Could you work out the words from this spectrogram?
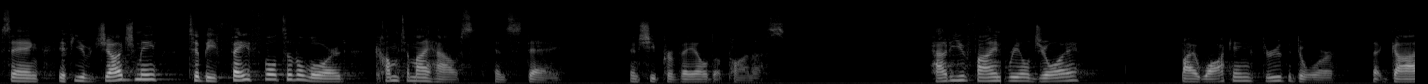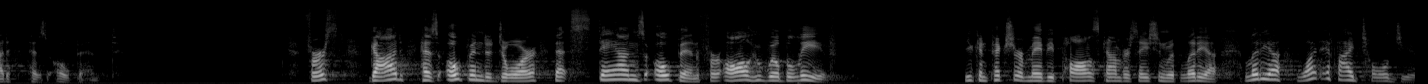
saying, If you've judged me to be faithful to the Lord, come to my house and stay. And she prevailed upon us. How do you find real joy? By walking through the door that God has opened. First, God has opened a door that stands open for all who will believe. You can picture maybe Paul's conversation with Lydia. Lydia, what if I told you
